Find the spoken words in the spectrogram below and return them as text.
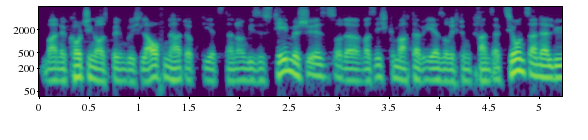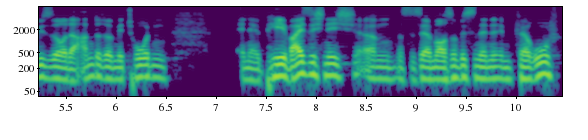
mal eine Coaching-Ausbildung durchlaufen hat, ob die jetzt dann irgendwie systemisch ist oder was ich gemacht habe, eher so Richtung Transaktionsanalyse oder andere Methoden. NLP weiß ich nicht. Ähm, das ist ja immer auch so ein bisschen im Verruf,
